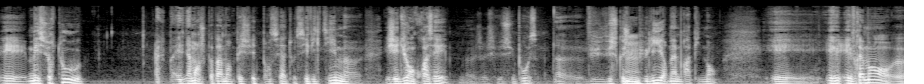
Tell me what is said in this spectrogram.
et, mais surtout, évidemment, je ne peux pas m'empêcher de penser à toutes ces victimes. J'ai dû en croiser, je, suppose, euh, vu, ce que j'ai hmm. pu lire, même rapidement. Et, vraiment, euh,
